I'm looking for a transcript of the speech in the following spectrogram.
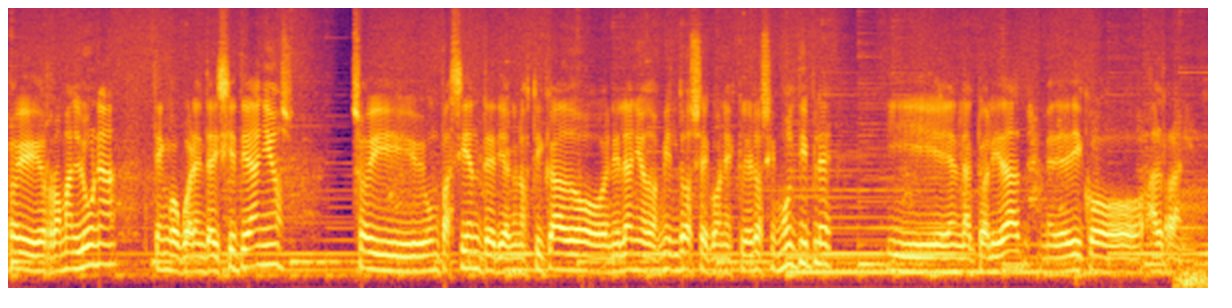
Soy Román Luna, tengo 47 años, soy un paciente diagnosticado en el año 2012 con esclerosis múltiple y en la actualidad me dedico al running.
